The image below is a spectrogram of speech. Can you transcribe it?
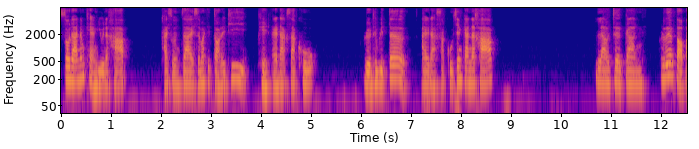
โซดาน้ำแข็งอยู่นะครับ ใครสนใจสามารถติดต่อได้ที่เพจไอรักซาคุหรือทวิตเตอร์ไอรักซาคุเช่นกันนะครับ แล้วเจอกันเรื่องต่อไป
